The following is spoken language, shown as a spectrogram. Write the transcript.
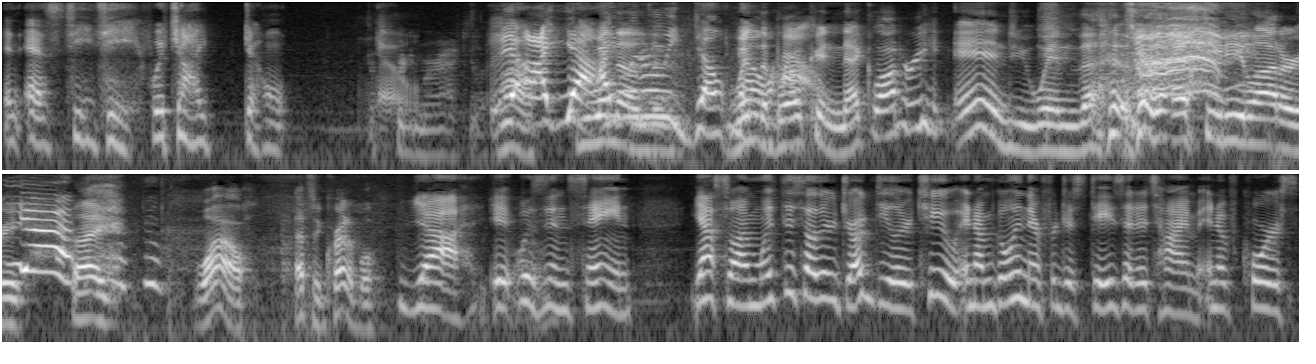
an STD, which I don't Pretty miraculous. Yeah, I, yeah, I the- literally the- don't know. You win know the how. broken neck lottery and you win the, the STD lottery. Yeah. Like, wow, that's incredible. Yeah, it was insane. Yeah, so I'm with this other drug dealer too, and I'm going there for just days at a time. And of course,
